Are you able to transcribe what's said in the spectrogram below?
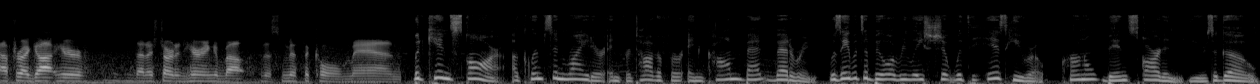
after I got here that I started hearing about this mythical man. But Ken Scar, a Clemson writer and photographer and combat veteran, was able to build a relationship with his hero, Colonel Ben Skardon, years ago.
